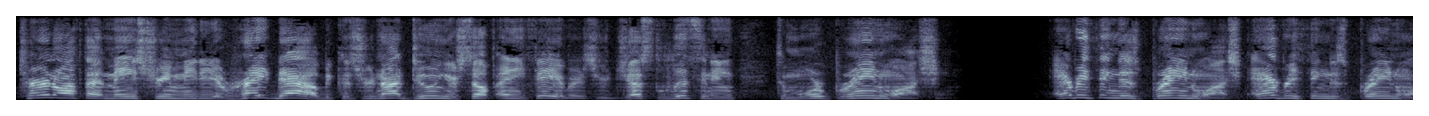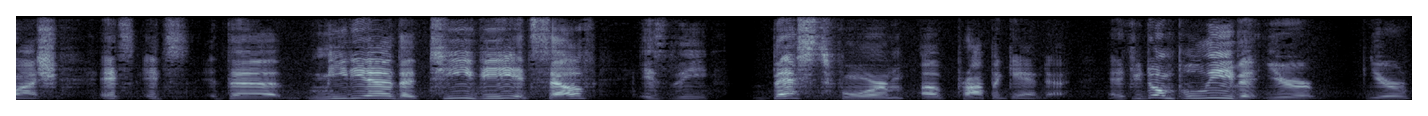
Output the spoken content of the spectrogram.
turn off that mainstream media right now because you're not doing yourself any favors. You're just listening to more brainwashing. Everything is brainwash. Everything is brainwash. It's it's the media, the TV itself is the best form of propaganda. And if you don't believe it, you're you're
